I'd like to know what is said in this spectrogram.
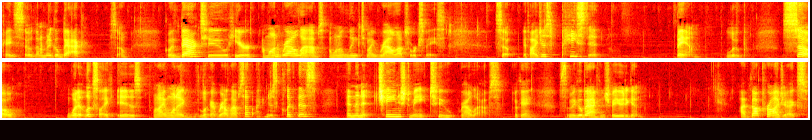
Okay, so then I'm gonna go back. So going back to here, I'm on RAW Labs. I wanna link to my RAW Labs workspace. So if I just paste it, bam, loop. So what it looks like is when I wanna look at RAW Labs stuff, I can just click this and then it changed me to RAW Labs, okay? So let me go back and show you it again. I've got projects,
